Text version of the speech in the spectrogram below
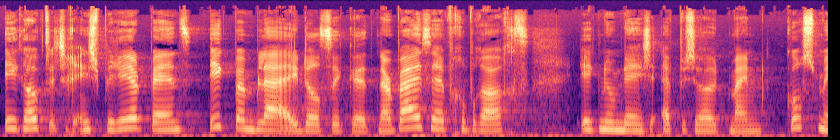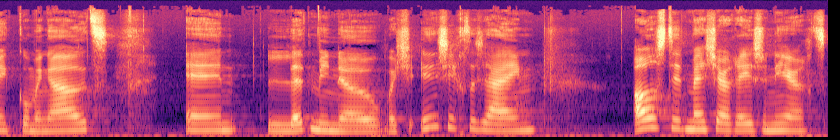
ik hoop dat je geïnspireerd bent. Ik ben blij dat ik het naar buiten heb gebracht. Ik noem deze episode mijn Cosmic Coming Out. En let me know wat je inzichten zijn. Als dit met jou resoneert,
